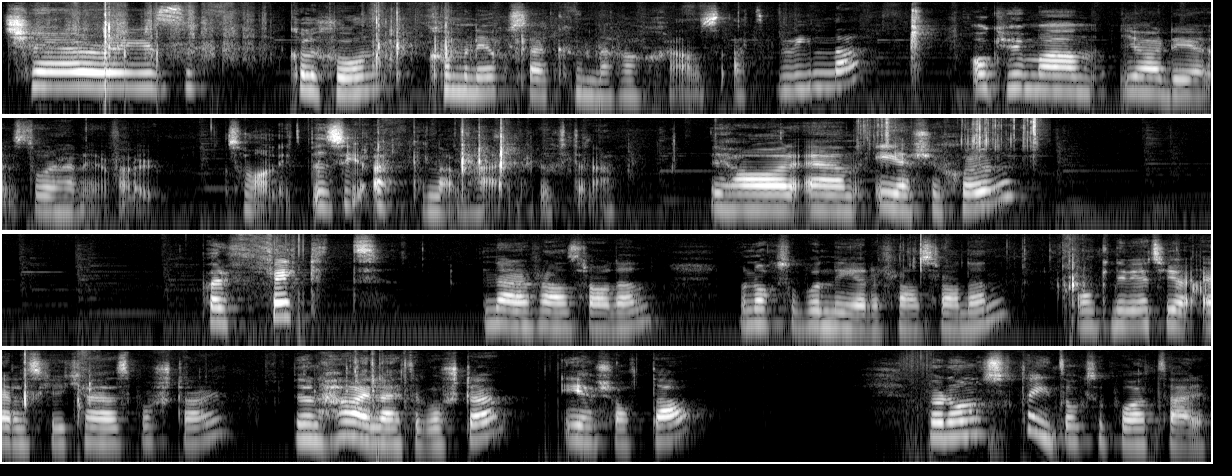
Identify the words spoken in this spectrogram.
Cherries kollektion kommer ni också kunna ha chans att vinna. Och hur man gör det står här nere för som vanligt. Vi ska öppna de här produkterna. Vi har en E27. Perfekt nära fransraden men också på nedre fransraden. Och ni vet ju jag älskar Kajas borstar. Vi har en highlighterborste, E28. För någon som tänkte också på att så här,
